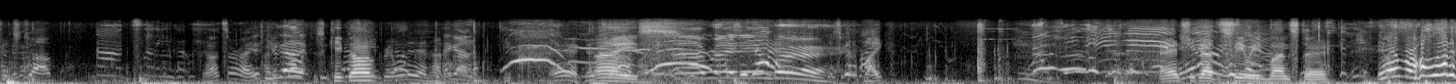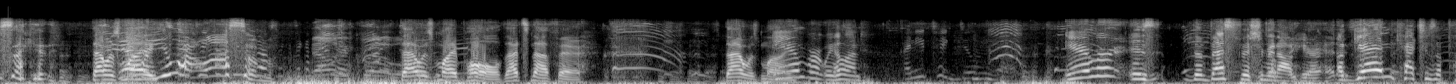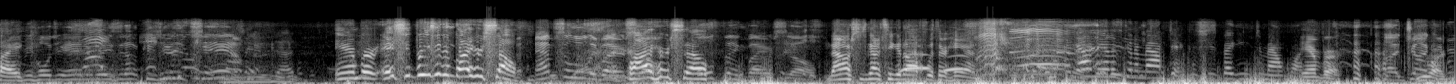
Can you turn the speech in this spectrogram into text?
Good job. Oh, it's letting go. No, it's all right. You got it. Just keep going. Keep reeling it in, honey. I got it. There, good Nice. job. All right, Amber. She's got a pike. And she got the seaweed monster. Amber, hold on a second. That was Amber, my you are awesome. That was incredible. that was my pole. That's not fair. That was mine. Amber, wait, hold on. I need to take Dylan. Amber is the best fisherman out here. Again, catches a pike. Let me hold your hand and raise it up because you're the champ. Amber, and she brings it in by herself. Absolutely by yourself. By Whole herself. thing by yourself. Now she's got to take it off with her hands. Now Nana's gonna mount it because she's begging to mount one. Amber, Uh, John, You are bring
